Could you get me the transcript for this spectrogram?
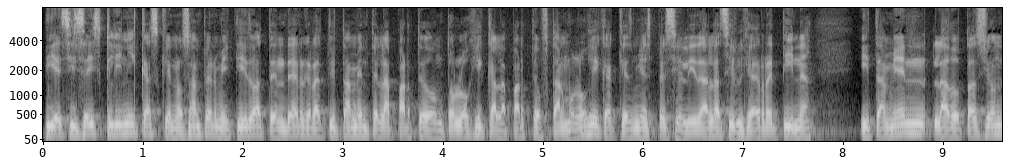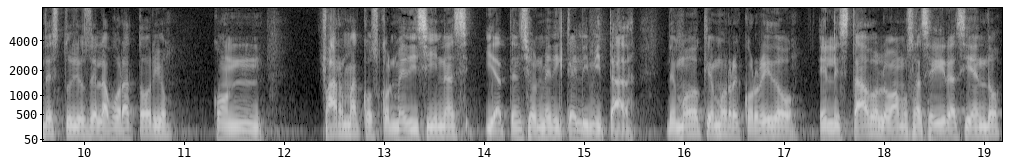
16 clínicas que nos han permitido atender gratuitamente la parte odontológica, la parte oftalmológica, que es mi especialidad, la cirugía de retina, y también la dotación de estudios de laboratorio con fármacos, con medicinas y atención médica ilimitada. De modo que hemos recorrido el Estado, lo vamos a seguir haciendo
